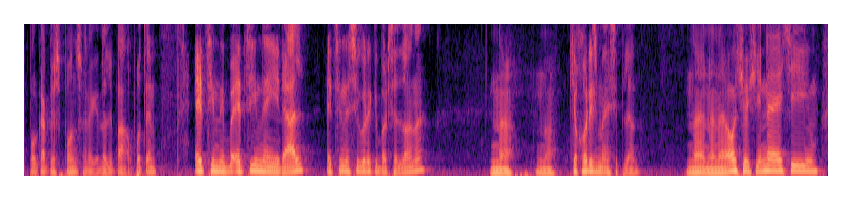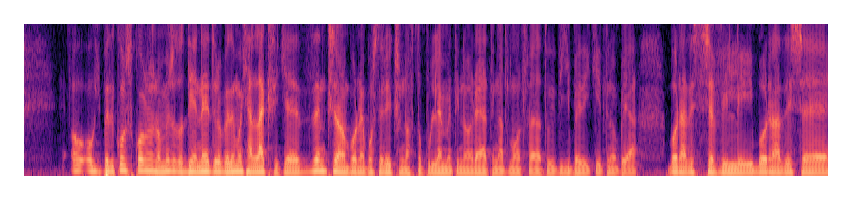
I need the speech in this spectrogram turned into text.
από κάποιο σπόνσορα κτλ. Οπότε έτσι είναι, έτσι είναι η Real, έτσι είναι σίγουρα και η Μπαρσελόνα. Ναι, ναι. Και χωρίς μέση πλέον. Ναι, ναι, ναι. Όχι, όχι. Ναι, έχει, ο, ο γηπαιδικός κόσμος, νομίζω, το DNA του παιδί μου έχει αλλάξει και δεν ξέρω αν μπορούν να υποστηρίξουν αυτό που λέμε την ωραία την ατμόσφαιρα του, τη γηπαιδική, την οποία μπορεί να δεις στη Σεβίλη ή μπορεί να δεις σε,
